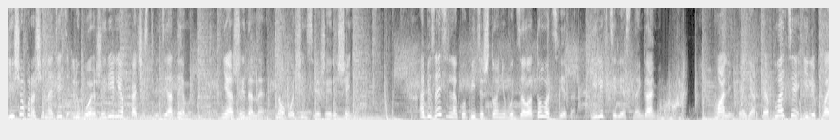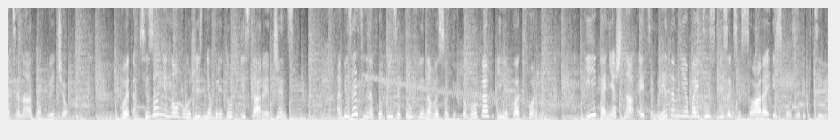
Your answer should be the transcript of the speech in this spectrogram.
Еще проще надеть любое ожерелье в качестве диадемы. Неожиданное, но очень свежее решение. Обязательно купите что-нибудь золотого цвета или в телесной гамме. Маленькое яркое платье или платье на одно плечо. В этом сезоне новую жизнь обретут и старые джинсы. Обязательно купите туфли на высоких каблуках или платформе. И, конечно, этим летом не обойтись без аксессуара из кожи рептилий.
